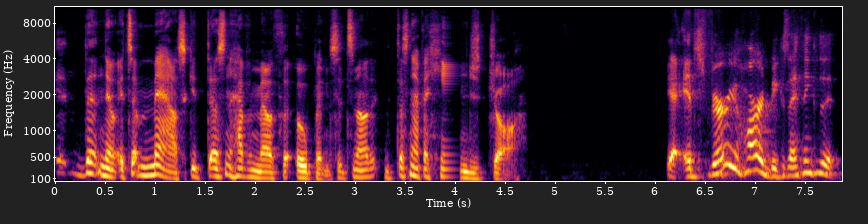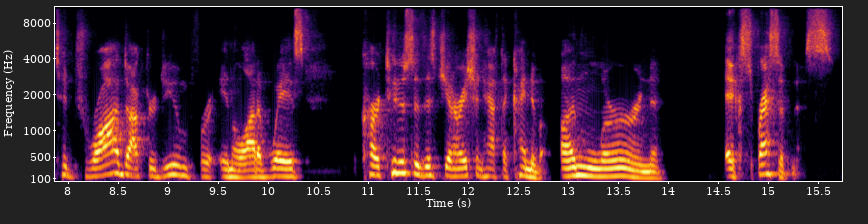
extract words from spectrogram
it, the, no, it's a mask. It doesn't have a mouth that opens. It's not. It doesn't have a hinged jaw. Yeah, it's very hard because I think that to draw Doctor Doom for in a lot of ways, cartoonists of this generation have to kind of unlearn expressiveness.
